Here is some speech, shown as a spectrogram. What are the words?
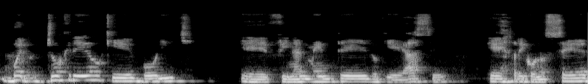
Bueno, yo creo que Boric eh, finalmente lo que hace es reconocer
